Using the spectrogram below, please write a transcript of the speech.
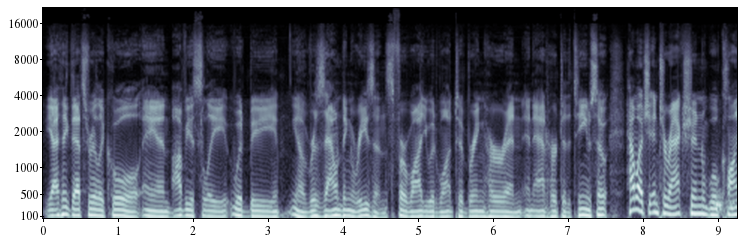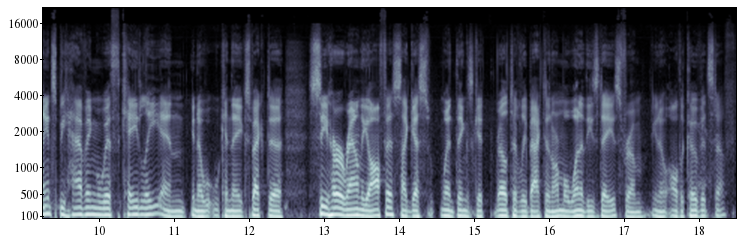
Yeah, I think that's really cool and obviously would be, you know, resounding reasons for why you would want to bring her and, and add her to the team. So how much interaction will clients be having with Kaylee and, you know, can they expect to see her around the office, I guess, when things get relatively back to normal one of these days from, you know, all the COVID stuff?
